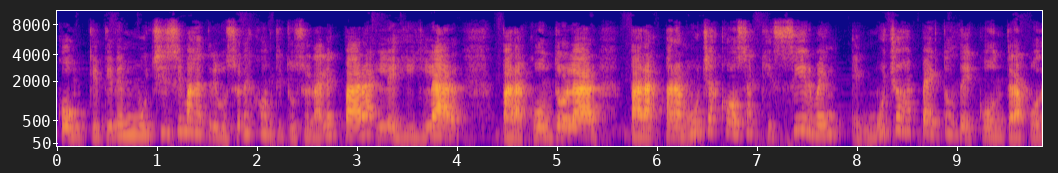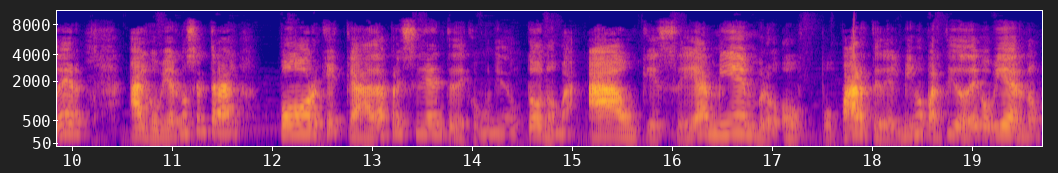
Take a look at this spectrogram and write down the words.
con, que tiene muchísimas atribuciones constitucionales para legislar, para controlar, para, para muchas cosas que sirven en muchos aspectos de contrapoder al gobierno central porque cada presidente de comunidad autónoma, aunque sea miembro o, o, parte del mismo partido de gobierno,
